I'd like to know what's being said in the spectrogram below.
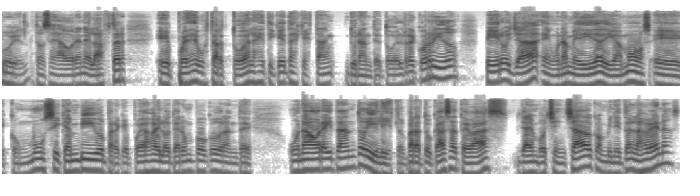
Muy bien. Entonces ahora en el after eh, puedes degustar todas las etiquetas que están durante todo el recorrido, pero ya en una medida, digamos, eh, con música en vivo para que puedas bailotear un poco durante una hora y tanto y listo. Para tu casa te vas ya embochinchado con vinito en las venas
